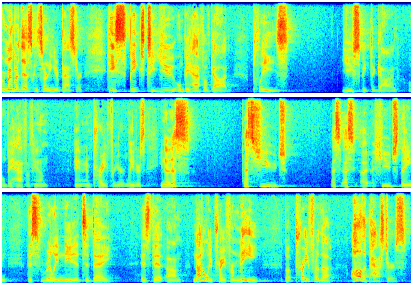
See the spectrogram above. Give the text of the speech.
Remember this concerning your pastor. He speaks to you on behalf of God. Please, you speak to God on behalf of him and, and pray for your leaders. You know, that's, that's huge. That's, that's a, a huge thing that's really needed today is that um, not only pray for me, but pray for the, all the pastors,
